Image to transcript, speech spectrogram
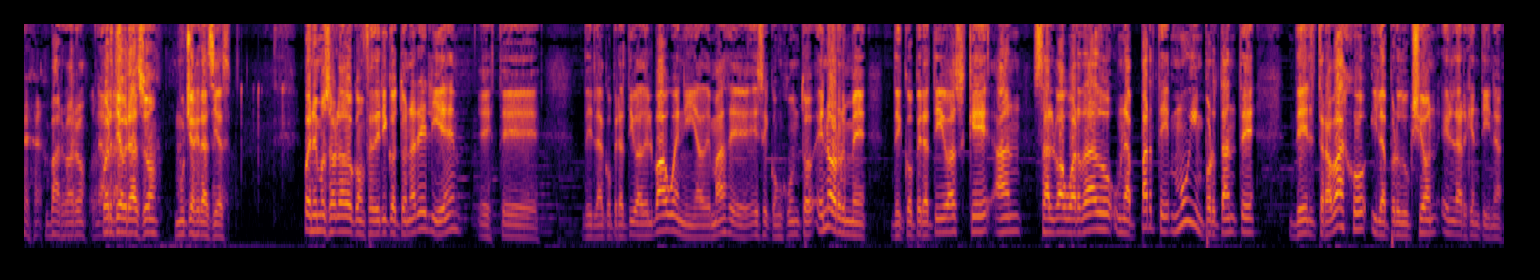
Bárbaro. Fuerte abrazo. Muchas gracias. Bueno, hemos hablado con Federico Tonarelli, ¿eh? este, de la cooperativa del Bauen y además de ese conjunto enorme de cooperativas que han salvaguardado una parte muy importante del trabajo y la producción en la Argentina.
